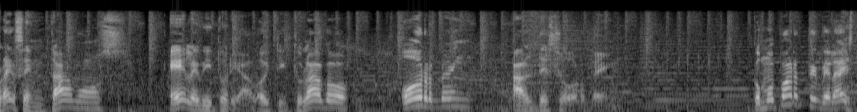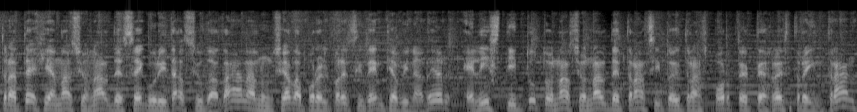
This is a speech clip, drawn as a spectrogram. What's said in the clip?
presentamos el editorial, hoy titulado Orden al Desorden. Como parte de la Estrategia Nacional de Seguridad Ciudadana anunciada por el presidente Abinader, el Instituto Nacional de Tránsito y Transporte Terrestre Intran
